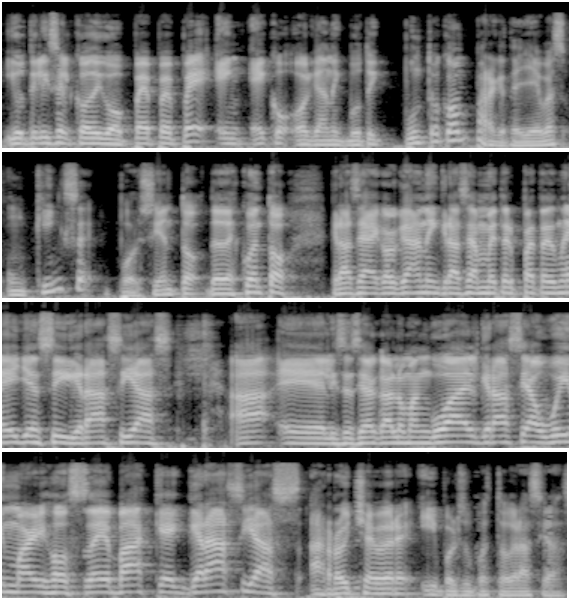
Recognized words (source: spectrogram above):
y utiliza el código PPP en ecoorganicboutique.com para que te lleves un 15% de descuento. Gracias a Eco Organic, gracias a Meter Patent Agency, gracias a eh, licenciado Carlos Mangual, gracias a Winmar y José Vázquez, gracias a Roy Chévere y por supuesto gracias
